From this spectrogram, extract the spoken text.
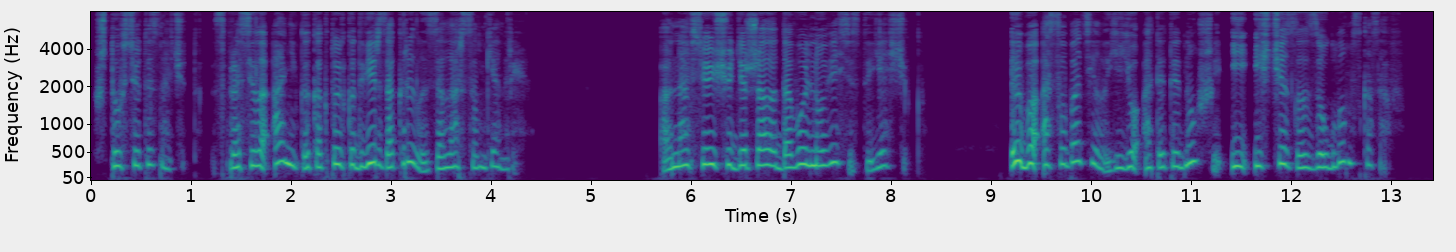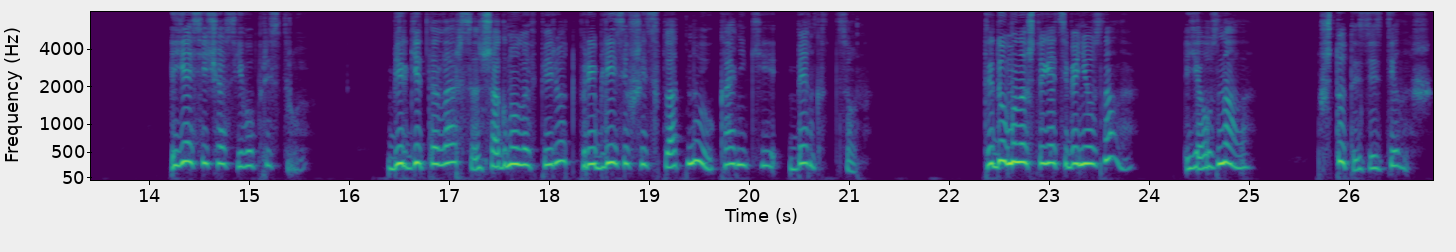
«Что все это значит?» — спросила Аника, как только дверь закрылась за Ларсом Генри. Она все еще держала довольно увесистый ящик. Эба освободила ее от этой ноши и исчезла за углом, сказав. «Я сейчас его пристрою». Бергитта Ларсен шагнула вперед, приблизившись вплотную к Анике Бенгстсон. «Ты думала, что я тебя не узнала?» «Я узнала. Что ты здесь делаешь?»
